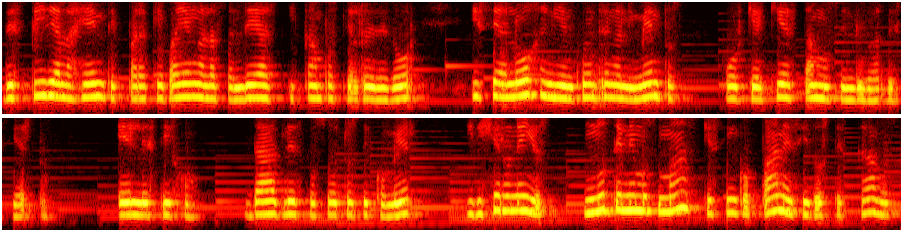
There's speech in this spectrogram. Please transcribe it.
Despide a la gente para que vayan a las aldeas y campos de alrededor, y se alojen y encuentren alimentos, porque aquí estamos en lugar desierto. Él les dijo, Dadles vosotros de comer. Y dijeron ellos, No tenemos más que cinco panes y dos pescados,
